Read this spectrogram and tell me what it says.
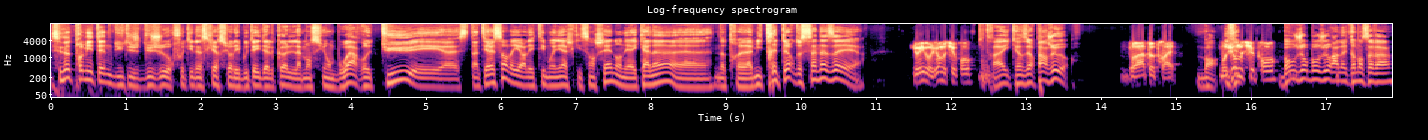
C'est notre premier thème du, du jour. Faut-il inscrire sur les bouteilles d'alcool la mention boire-tu Et euh, c'est intéressant d'ailleurs les témoignages qui s'enchaînent. On est avec Alain, euh, notre ami traiteur de Saint-Nazaire, Oui, bonjour Monsieur Pro. qui travaille 15 heures par jour. Ouais, à peu près. Bon. Bonjour fait- Monsieur Pro. Bonjour, bonjour Alain, comment ça va?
